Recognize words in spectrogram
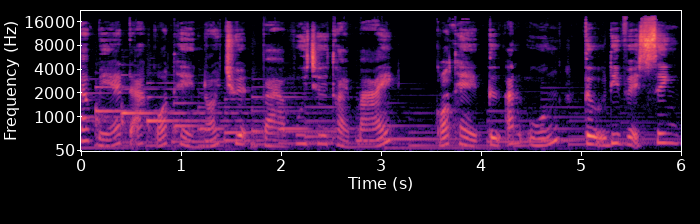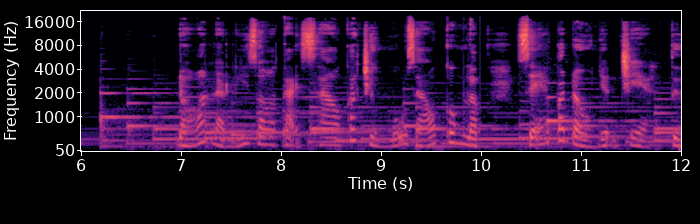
các bé đã có thể nói chuyện và vui chơi thoải mái, có thể tự ăn uống, tự đi vệ sinh. Đó là lý do tại sao các trường mẫu giáo công lập sẽ bắt đầu nhận trẻ từ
